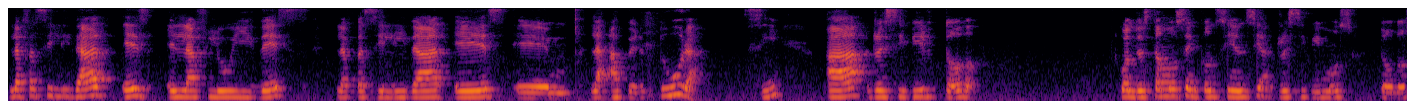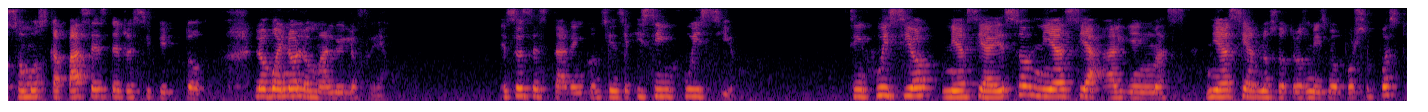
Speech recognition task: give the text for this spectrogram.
La facilidad es la fluidez, la facilidad es em, la apertura, ¿sí? A recibir todo. Cuando estamos en conciencia, recibimos todo, somos capaces de recibir todo, lo bueno, lo malo y lo feo. Eso es estar en conciencia y sin juicio. Sin juicio ni hacia eso, ni hacia alguien más, ni hacia nosotros mismos, por supuesto.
